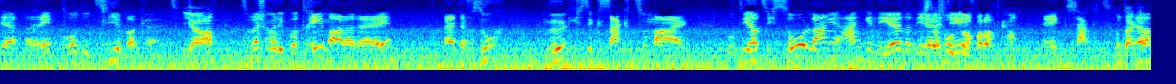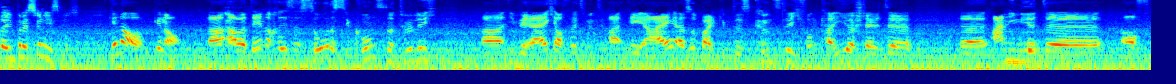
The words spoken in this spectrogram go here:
der Reproduzierbarkeit. Ja. Zum Beispiel bei der Porträtmalerei, äh, der Versuch, möglichst exakt zu malen. Und die hat sich so lange angenähert an die Bis der. Fotoapparat kam. Exakt. Und dann ja. kam der Impressionismus. Genau, genau. Äh, Aber dennoch ist es so, dass die Kunst natürlich äh, im Bereich auch jetzt mit AI, also bald gibt es künstlich von KI erstellte, äh, animierte, auf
